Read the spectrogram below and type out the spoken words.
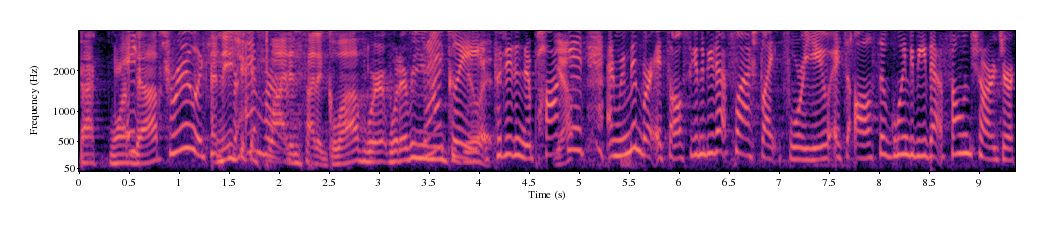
back warmed It's up. true. It and these you can slide inside a glove, where whatever you need to do it. Put it in a pocket. Yep. And remember, it's also going to be that flashlight for you. It's also going to be that phone charger.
